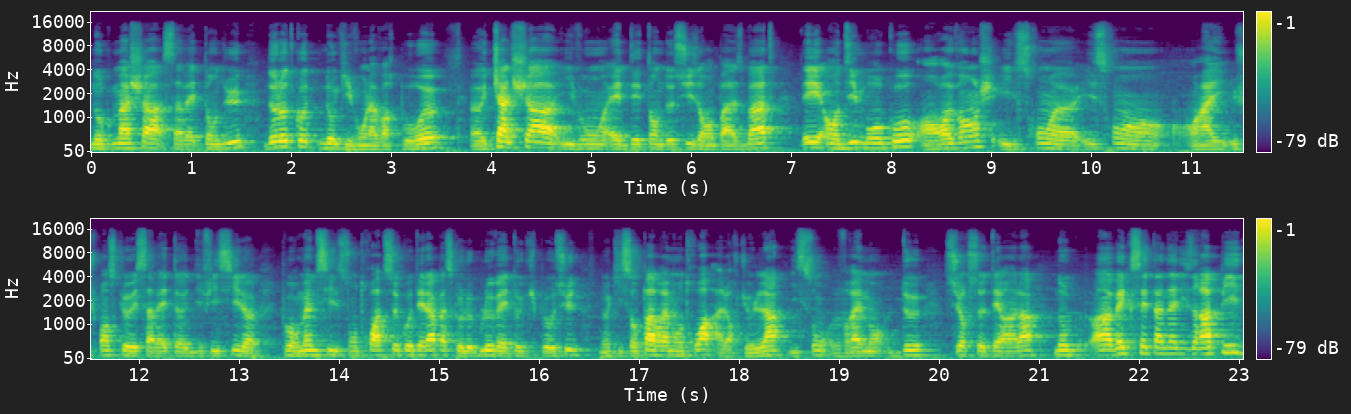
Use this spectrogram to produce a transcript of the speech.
Donc Macha, ça va être tendu. De l'autre côté, donc ils vont l'avoir pour eux. Kalcha, ils vont être détente dessus, ils n'auront pas à se battre. Et en Dimbroco, en revanche, ils seront, ils seront en, je pense que ça va être euh, difficile pour même s'ils sont trois de ce côté-là parce que le bleu va être occupé au sud. Donc ils sont pas vraiment trois alors que là ils sont vraiment deux sur ce terrain-là. Donc avec cette analyse rapide,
